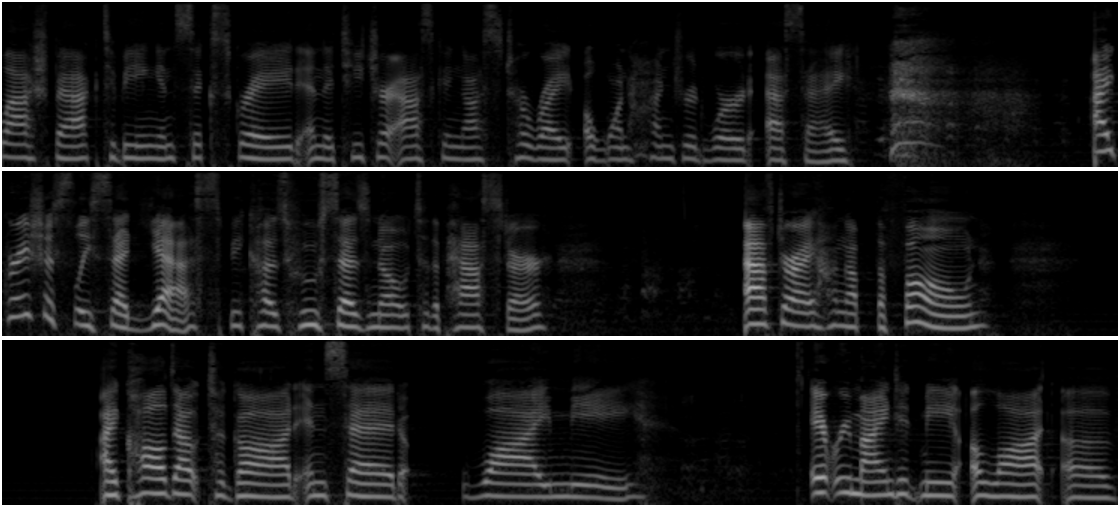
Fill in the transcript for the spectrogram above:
flashback to being in sixth grade and the teacher asking us to write a 100 word essay. I graciously said yes because who says no to the pastor? After I hung up the phone, I called out to God and said, Why me? It reminded me a lot of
